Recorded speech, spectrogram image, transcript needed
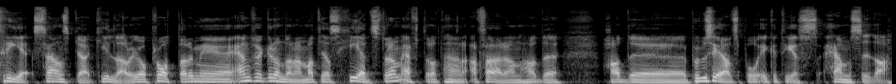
tre svenska killar och jag pratade med en av grundarna, Mattias Hedström, efter att den här affären hade, hade publicerats på EQTs hemsida.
